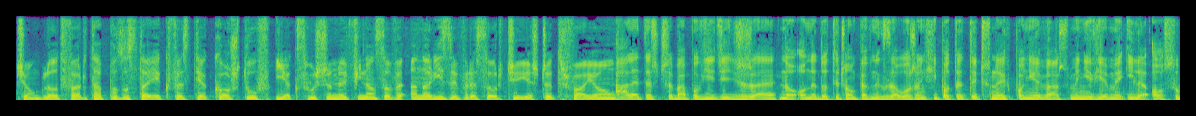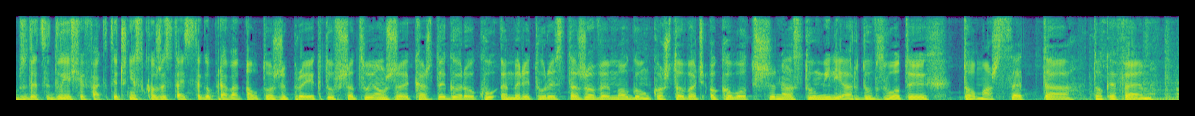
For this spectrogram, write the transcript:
Ciągle otwarta pozostaje kwestia kosztów. Jak słyszymy, analizy w resorcie jeszcze trwają. Ale też trzeba powiedzieć, że no one dotyczą pewnych założeń hipotetycznych, ponieważ my nie wiemy, ile osób zdecyduje się faktycznie skorzystać z tego prawa. Autorzy projektów szacują, że każdego roku emerytury stażowe mogą kosztować około 13 miliardów złotych. Tomasz Setta, TOK FM.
